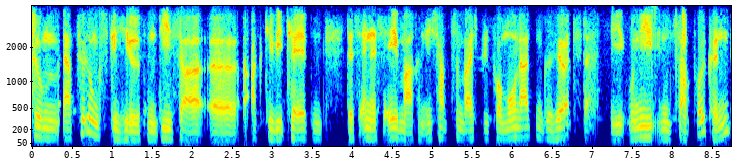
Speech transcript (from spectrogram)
zum Erfüllungsgehilfen dieser äh, Aktivitäten des NSA machen. Ich habe zum Beispiel vor Monaten gehört, dass die Uni in Saarbrücken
